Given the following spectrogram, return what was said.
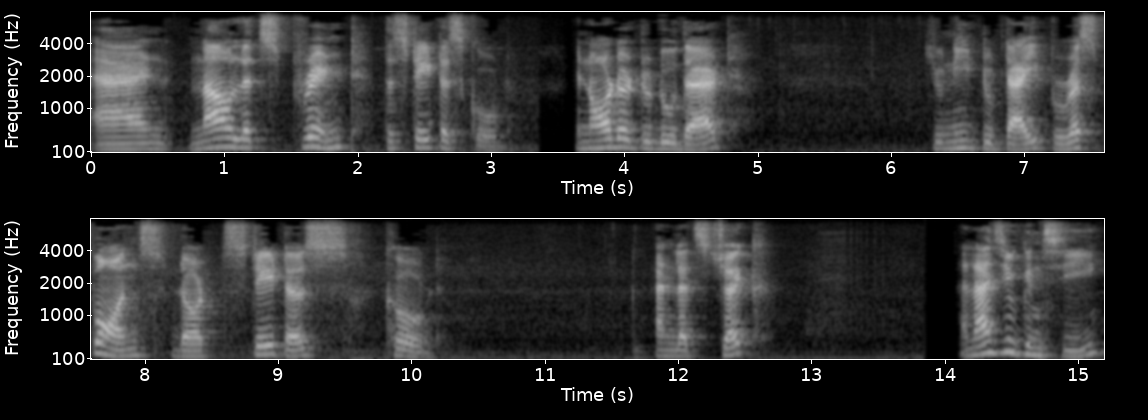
and now let's print the status code. In order to do that, you need to type response.status code and let's check. And as you can see,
